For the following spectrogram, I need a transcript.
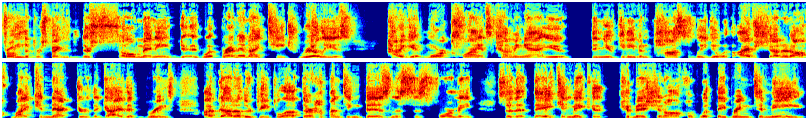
from the perspective there's so many. What Brenda and I teach really is how to get more clients coming at you than you can even possibly deal with. I've shut it off. My connector, the guy that brings, I've got other people out there hunting businesses for me so that they can make a commission off of what they bring to me.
